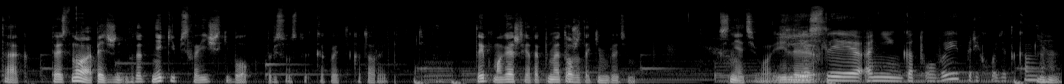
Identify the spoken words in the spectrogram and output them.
Так, то есть, ну, опять же, вот этот некий психологический блок присутствует какой-то, который... типа, ты помогаешь, я так понимаю, тоже таким людям снять его? Или... Если они готовы приходят ко мне. Мгм.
